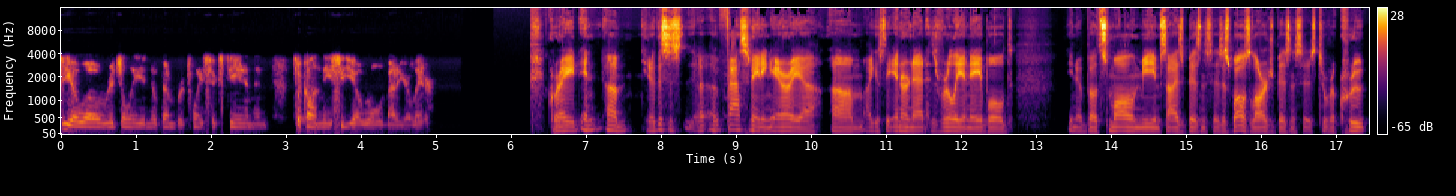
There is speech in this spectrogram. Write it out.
COO originally in November 2016, and then took on the CEO role about a year later. Great, and um, you know this is a fascinating area. Um, I guess the internet has really enabled you know both small and medium sized businesses as well as large businesses to recruit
